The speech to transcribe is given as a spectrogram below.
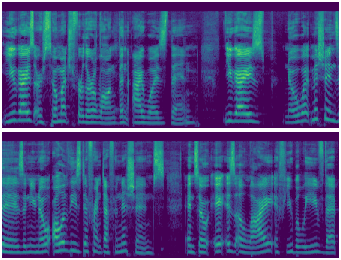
you guys are so much further along than I was then. You guys know what missions is, and you know all of these different definitions. And so it is a lie if you believe that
